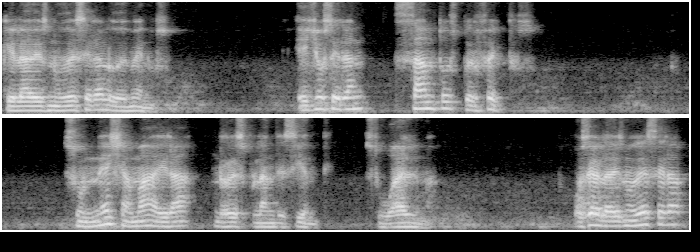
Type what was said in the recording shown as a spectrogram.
que la desnudez era lo de menos. Ellos eran santos perfectos. Su Neshama era resplandeciente, su alma. O sea, la desnudez era,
